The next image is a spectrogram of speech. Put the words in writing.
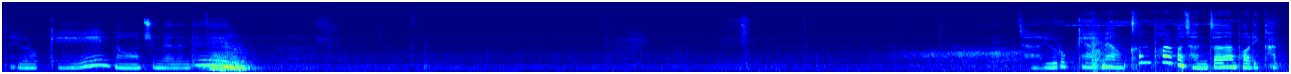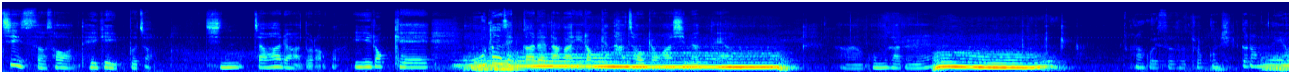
자, 이렇게 넣어주면 되세요. 자, 이렇게 하면 큰 펄과 잔잔한 펄이 같이 있어서 되게 이쁘죠? 진짜 화려하더라고요. 이렇게 모든 색깔에다가 이렇게 다 적용하시면 돼요. 아, 공사를 하고 있어서 조금 시끄럽네요.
